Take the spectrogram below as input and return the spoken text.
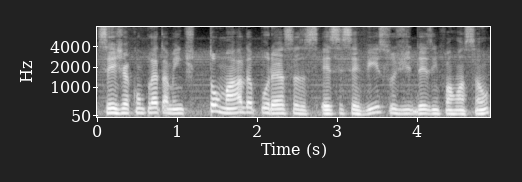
seja completamente tomada por essas, esses serviços de desinformação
